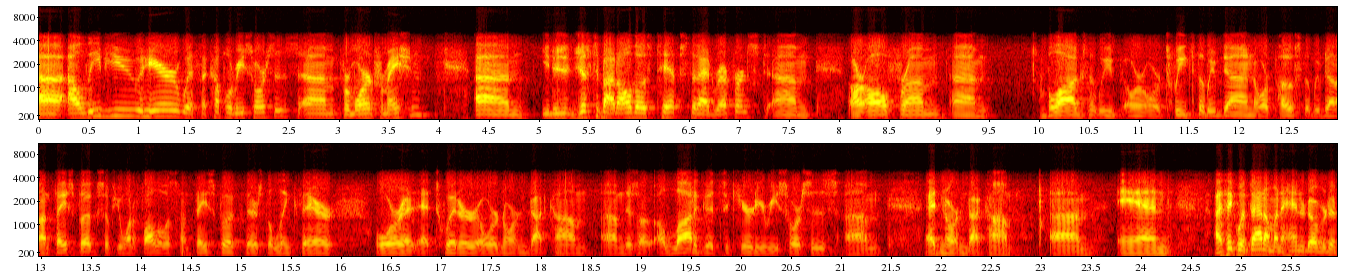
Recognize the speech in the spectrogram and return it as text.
uh, I'll leave you here with a couple resources um, for more information. Um, you just about all those tips that I'd referenced are all from blogs that we've or, or, tweets that we've done or posts that we've done on Facebook. So if you want to follow us on Facebook, there's the link there or at, Twitter or Norton.com. Um, there's a, lot of good security resources um, at Norton.com. Um, and I think with that, I'm going to hand it over to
